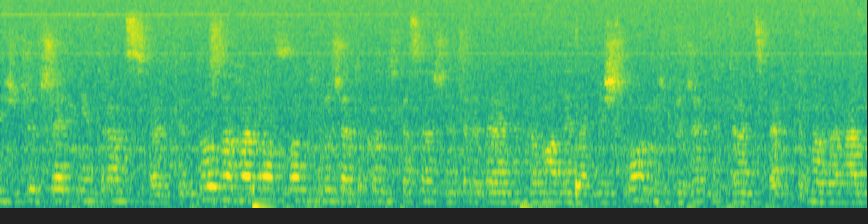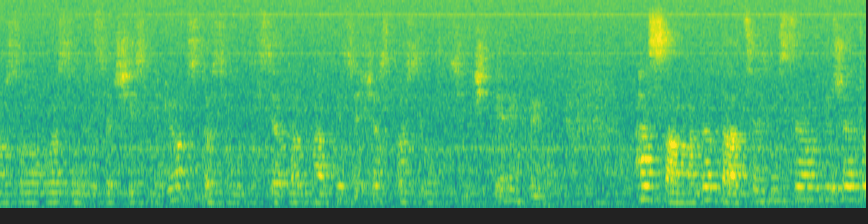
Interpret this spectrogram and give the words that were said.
міжбюджетні трансферти. До загального фонду бюджету селищної територіальної громади надійшло міжбюджетних трансфертів на загальну суму 86 мільйон 171 тисяча 174 гривень. А саме дотація з місцевого бюджету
